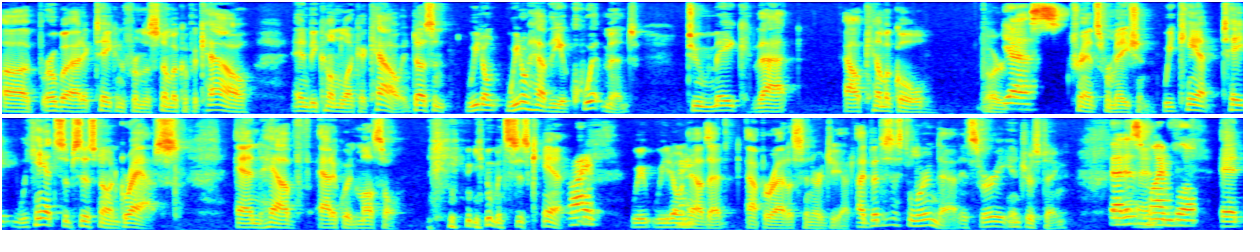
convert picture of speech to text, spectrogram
a probiotic taken from the stomach of a cow and become like a cow. It doesn't. We don't. We don't have the equipment to make that alchemical or Yes. transformation. We can't take. We can't subsist on grass and have adequate muscle. Humans just can't. Right. We, we don't Right. have that apparatus energy yet. I bet it's just to learn that. It's very interesting. That is And- mind blowing. And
